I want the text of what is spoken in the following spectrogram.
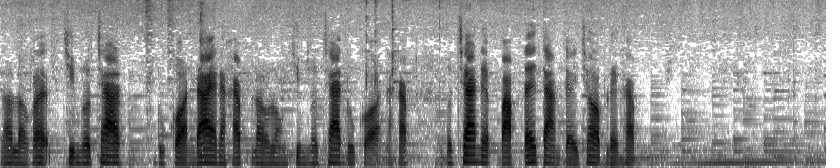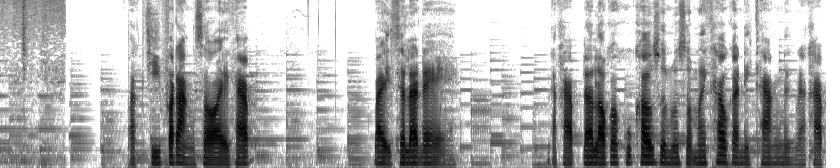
แล้วเราก็ชิมรสชาติดูก่อนได้นะครับ เราลองชิมรสชาติดูก่อนนะครับ รสชาติเนี่ยปรับได้ตามใจชอบเลยครับ ผักชีฝรั่งซอยครับ ใบสะระแหน่นะครับ แล้วเราก็คลุกเข้าส่วนผสมให้เข้ากันอีกครั้งหนึ่งนะครับ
